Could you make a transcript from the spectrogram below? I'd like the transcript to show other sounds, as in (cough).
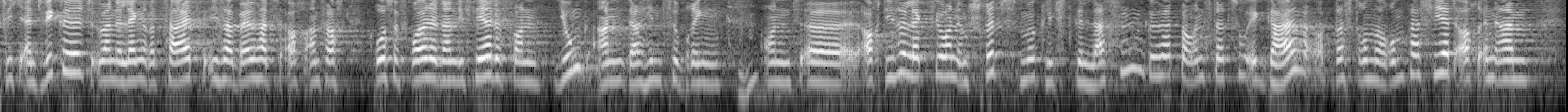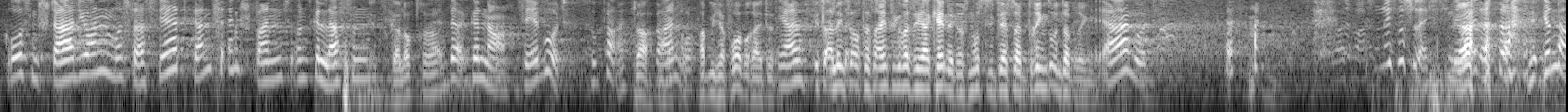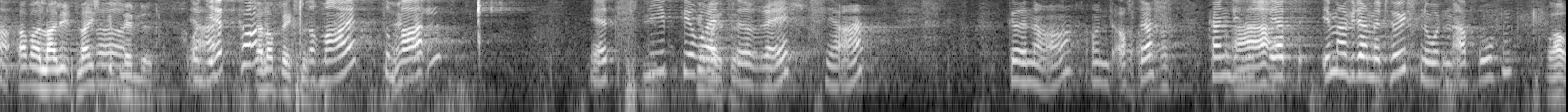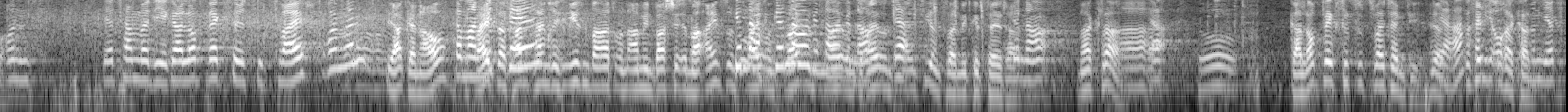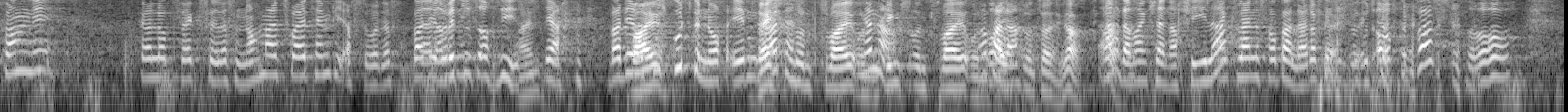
sich entwickelt über eine längere Zeit. Isabel hat auch einfach große Freude, dann die Pferde von jung an dahin zu bringen. Und äh, auch diese Lektion im Schritt, möglichst gelassen, gehört bei uns dazu, egal ob was drumherum passiert. Auch in einem großen Stadion muss das Pferd ganz entspannt und gelassen. Jetzt Galopp draus? Da, genau, sehr gut, super. Klar, habe mich ja vorbereitet. Ja. Ist allerdings auch das Einzige, was ich erkenne. Das musste ich deshalb dringend unterbringen. Ja, gut. So schlecht. Nee, das war, (laughs) genau. Aber le leicht geblendet. Und jetzt kommt nochmal zum Raten. Jetzt die Pirouette. Pirouette rechts, ja. Genau. Und auch das kann dieses Ah. Pferd immer wieder mit Höchstnoten abrufen. Wow. Und jetzt haben wir die Galoppwechsel zu zwei Sprüngen. Ja, genau. Kann man ich weiß, dass mitzählen? Hans-Heinrich Isenbart und Armin Basche immer 1 und Genau, 2 und 2 genau, und 2 genau, und genau. 3 und 2 Ja. und 4 und 2 mitgezählt haben. Genau. Na klar. Ja. Galoppwechsel zu zwei Tempi. Ja, Ja. Das hätte ich auch erkannt. Und jetzt kommen die Galoppwechsel. Das sind nochmal zwei Tempi. Ach so, das war Ja, dir damit du es auch siehst. Eins, ja, war dir zwei, das nicht gut genug eben rechts gerade? und zwei und Genau. links und zwei und Hoppala. rechts und zwei. Ja. Ah, da war ein kleiner Fehler. Ein kleines Hoppala. Das Nicht so gut aufgepasst. So.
